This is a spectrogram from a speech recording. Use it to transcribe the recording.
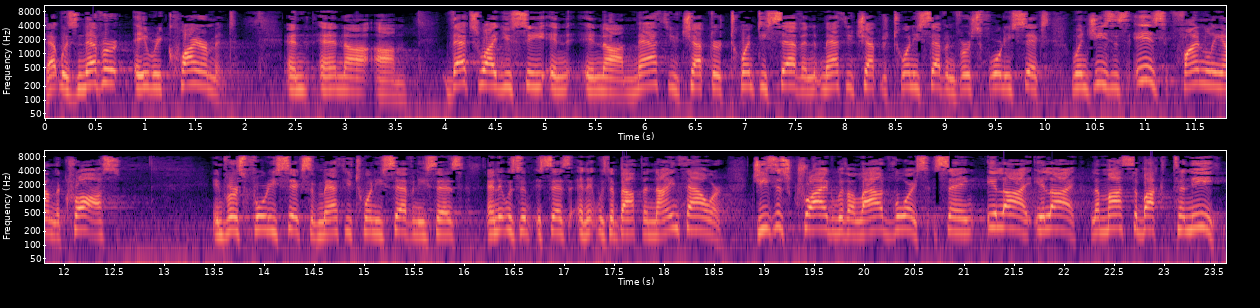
That was never a requirement. And, and, uh, um, that's why you see in, in uh, Matthew chapter 27, Matthew chapter 27 verse 46, when Jesus is finally on the cross, in verse 46 of Matthew 27, he says, and it was, it says, and it was about the ninth hour, Jesus cried with a loud voice saying, Eli, Eli, lama sabachthani.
